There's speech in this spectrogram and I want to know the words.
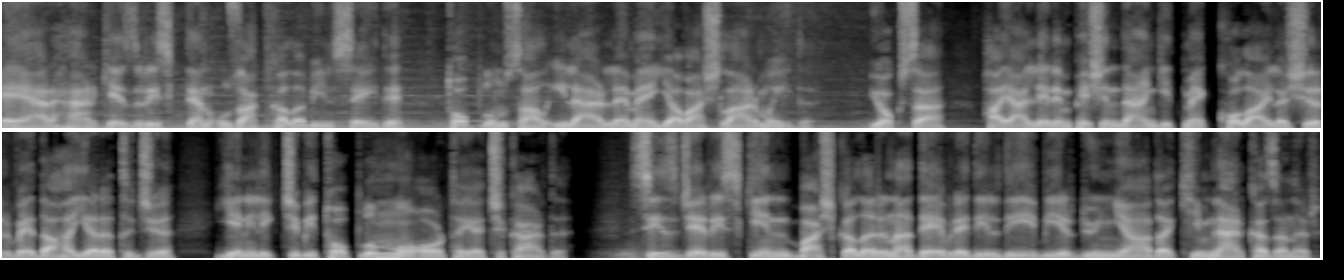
Eğer herkes riskten uzak kalabilseydi, toplumsal ilerleme yavaşlar mıydı? Yoksa hayallerin peşinden gitmek kolaylaşır ve daha yaratıcı, yenilikçi bir toplum mu ortaya çıkardı? Sizce riskin başkalarına devredildiği bir dünyada kimler kazanır,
